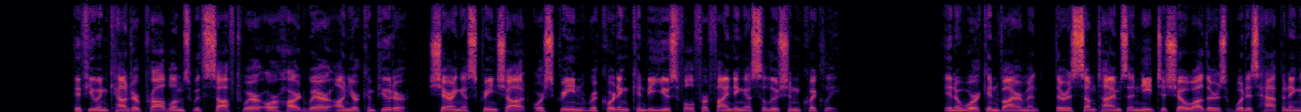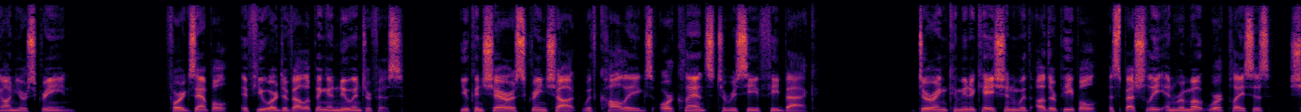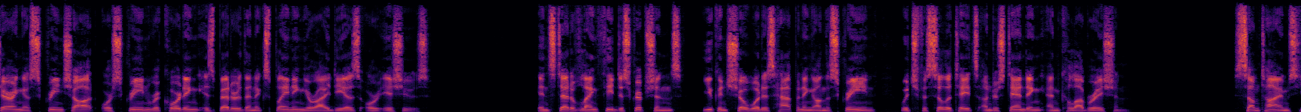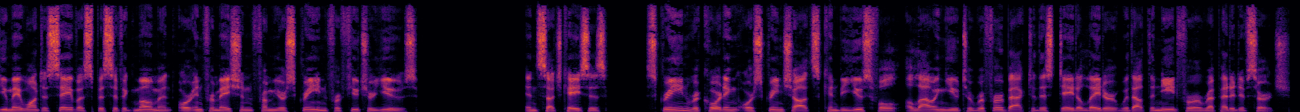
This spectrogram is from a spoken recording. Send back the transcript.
If you encounter problems with software or hardware on your computer, sharing a screenshot or screen recording can be useful for finding a solution quickly. In a work environment, there is sometimes a need to show others what is happening on your screen. For example, if you are developing a new interface, you can share a screenshot with colleagues or clients to receive feedback. During communication with other people, especially in remote workplaces, sharing a screenshot or screen recording is better than explaining your ideas or issues. Instead of lengthy descriptions, you can show what is happening on the screen, which facilitates understanding and collaboration. Sometimes you may want to save a specific moment or information from your screen for future use. In such cases, screen recording or screenshots can be useful, allowing you to refer back to this data later without the need for a repetitive search.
